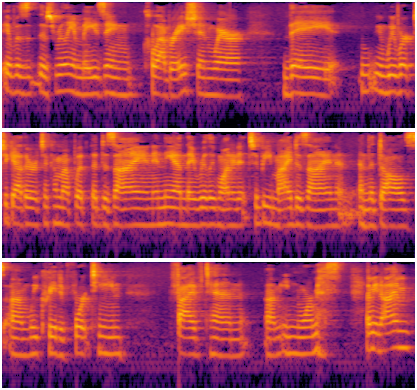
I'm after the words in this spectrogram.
it was this really amazing collaboration where they we worked together to come up with the design. In the end, they really wanted it to be my design and, and the dolls. Um, we created 14 5'10 um, enormous. I mean, I'm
